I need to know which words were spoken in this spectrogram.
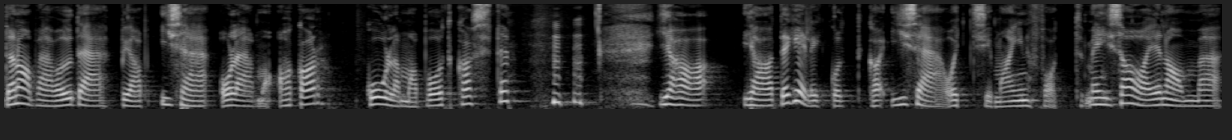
tänapäeva õde peab ise olema agar, kuulama podcast'e ja, ja tegelikult ka ise otsima infot, me ei saa enam äh,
